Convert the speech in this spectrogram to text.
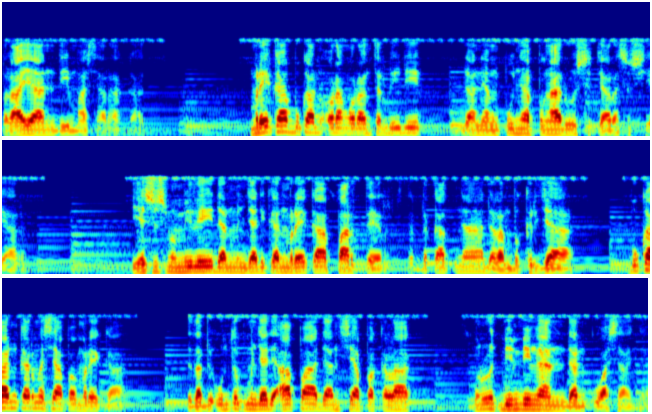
pelayan di masyarakat. Mereka bukan orang-orang terdidik dan yang punya pengaruh secara sosial. Yesus memilih dan menjadikan mereka parter terdekatnya dalam bekerja, bukan karena siapa mereka, tetapi untuk menjadi apa dan siapa kelak menurut bimbingan dan kuasanya.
